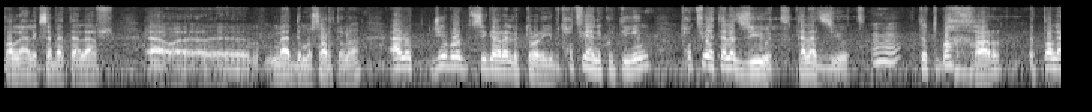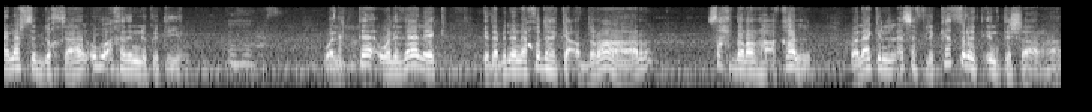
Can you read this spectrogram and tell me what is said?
تطلع لك 7000 آه، آه، مادة مسرطنة. قالوا تجيبوا سيجارة إلكترونية بتحط فيها نيكوتين تحط فيها ثلاث زيوت ثلاث زيوت. تتبخر تطلع نفس الدخان وهو أخذ النيكوتين. ولذلك إذا بدنا ناخذها كأضرار صح ضررها أقل. ولكن للأسف لكثرة انتشارها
